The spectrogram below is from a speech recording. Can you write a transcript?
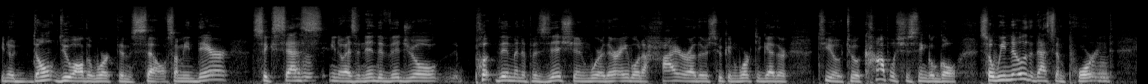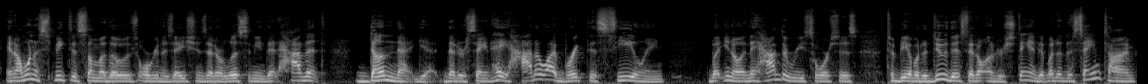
you know, don't do all the work themselves. I mean, their success, Mm-hmm. you know, as an individual, put them in a position where they're able to hire others who can work together to, you know, to accomplish a single goal. So we know that that's important. Mm-hmm. And I want to speak to some of those organizations that are listening that haven't done that yet, that are saying, hey, how do I break this ceiling? But, you know, and they have the resources to be able to do this. They don't understand it. But at the same time,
